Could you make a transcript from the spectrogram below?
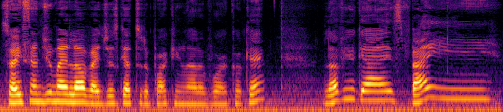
So I send you my love. I just got to the parking lot of work, okay? Love you guys. Bye.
